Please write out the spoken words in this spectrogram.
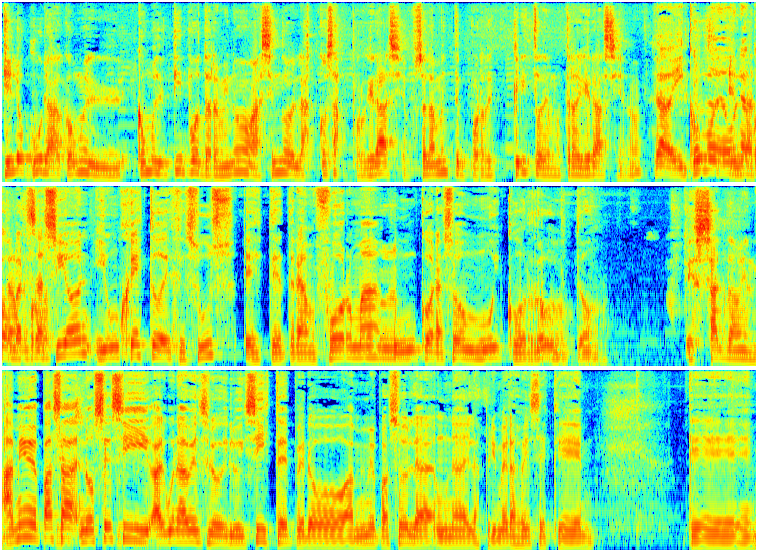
qué locura, cómo el, cómo el tipo terminó haciendo las cosas por gracia, solamente por Cristo demostrar gracia, ¿no? Claro, y cómo una conversación y un gesto de Jesús este, transforma un corazón muy corrupto. Exactamente. A mí me pasa, no sé si alguna vez lo, hiciste, pero a mí me pasó una de las primeras veces que, que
